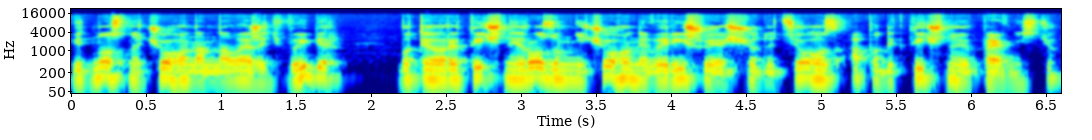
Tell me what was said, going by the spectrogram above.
відносно чого нам належить вибір, бо теоретичний розум нічого не вирішує щодо цього з аподиктичною певністю,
